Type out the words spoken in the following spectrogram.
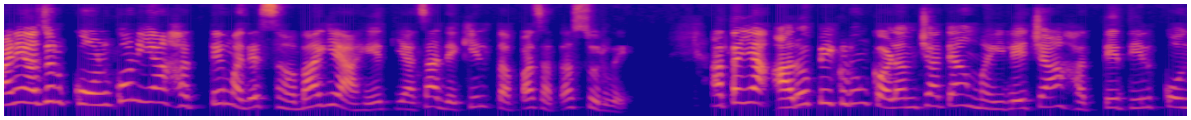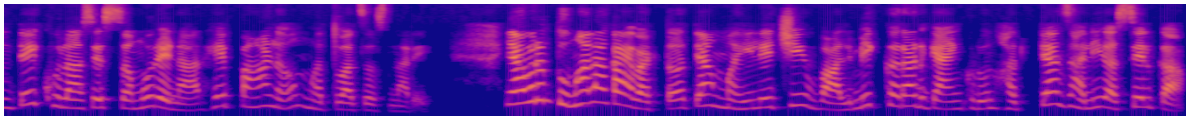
आणि अजून कोण कोण या हत्येमध्ये सहभागी आहेत याचा देखील तपास आता सुरू आहे. आता या आरोपीकडून कळमच्या त्या महिलेच्या हत्येतील कोणते खुलासे समोर येणार हे पाहणं महत्वाचं असणार आहे. यावरून तुम्हाला काय वाटतं? त्या महिलेची वाल्मिक कराड गँगकडून हत्या झाली असेल का?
